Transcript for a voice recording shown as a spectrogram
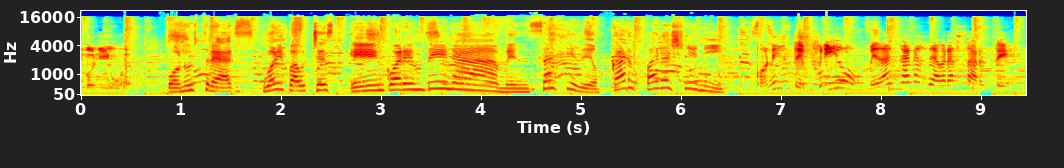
con Igual. Bonus tracks, Pouches en cuarentena. Mensaje de Oscar para Jenny. Con este frío me dan ganas de abrazarte.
